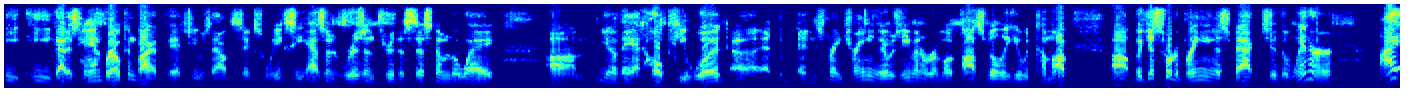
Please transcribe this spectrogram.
he he got his hand broken by a pitch. He was out six weeks. He hasn't risen through the system the way um, you know they had hoped he would. Uh, at the in spring training, there was even a remote possibility he would come up. Uh, but just sort of bringing this back to the winter, I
